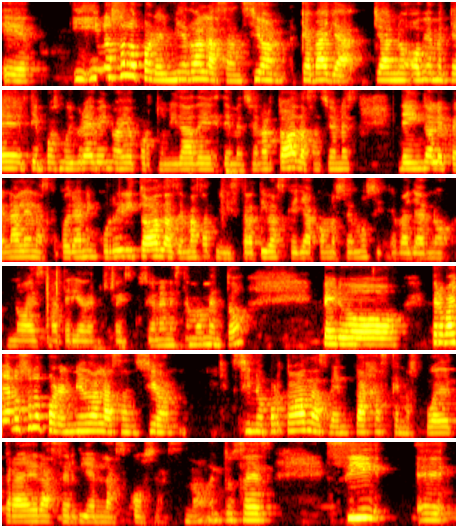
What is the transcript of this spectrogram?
Eh, y, no solo por el miedo a la sanción, que vaya, ya no, obviamente el tiempo es muy breve y no hay oportunidad de, mencionar todas las sanciones de índole penal en las que podrían incurrir y todas las demás administrativas que ya conocemos y que vaya, no, no es materia de nuestra discusión en este momento, pero, pero vaya, no solo por el miedo a la sanción, sino por todas las ventajas que nos puede traer hacer bien las cosas, ¿no? Entonces, sí eh,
